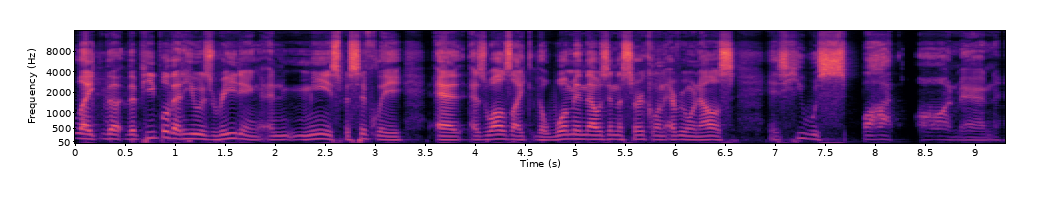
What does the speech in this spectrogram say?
like the the people that he was reading and me specifically, as, as well as like the woman that was in the circle and everyone else, is he was spot on, man.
